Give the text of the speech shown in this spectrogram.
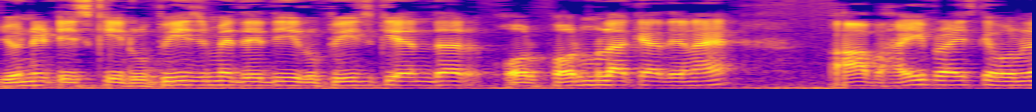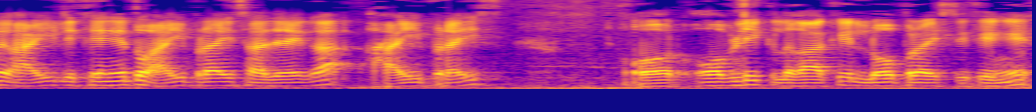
यूनिट इसकी रुपीज़ में दे दी, रुपीज़ के अंदर, और फॉर्मूला क्या देना है? आप हाई प्राइस के फॉर्मूले, हाई लिखेंगे तो हाई प्राइस आ जाएगा, हाई प्राइस, और ओब्लिक लगा के लो प्राइस लिखेंगे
